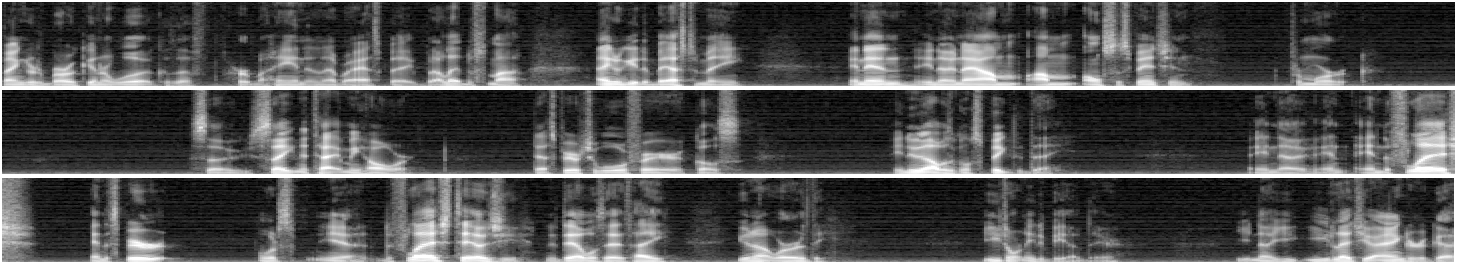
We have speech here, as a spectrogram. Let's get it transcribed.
finger's broken or what, because I've hurt my hand in every aspect. But I let this, my anger get the best of me. And then, you know, now I'm, I'm on suspension from work. So Satan attacked me hard, that spiritual warfare, because he knew I was going to speak today. You know, and, and the flesh and the spirit, was, yeah, the flesh tells you, the devil says, hey, you're not worthy. You don't need to be up there. You know, you, you let your anger go.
